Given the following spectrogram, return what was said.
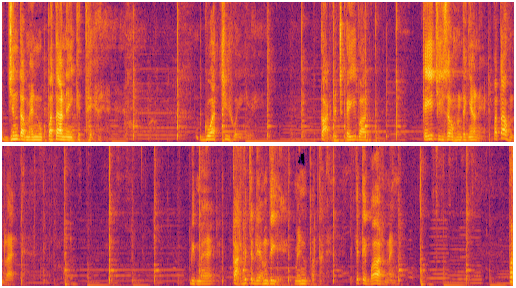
ਜਿੰਦਾ ਮੈਨੂੰ ਪਤਾ ਨਹੀਂ ਕਿੱਥੇ ਹੈ। ਗੁਆਚੀ ਹੋਈ ਹੈ। ਘਰ ਵਿੱਚ ਕਈ ਵਾਰ ਕਈ ਚੀਜ਼ਾਂ ਹੁੰਦੀਆਂ ਨੇ, ਪਤਾ ਹੁੰਦਾ ਹੈ ਵੀ ਮੈਂ ਘਰ ਵਿੱਚ ਲਿਆਂਦੀ ਹੈ, ਮੈਨੂੰ ਪਤਾ ਹੈ, ਕਿਤੇ ਬਾਹਰ ਨਹੀਂ। ਪਰ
